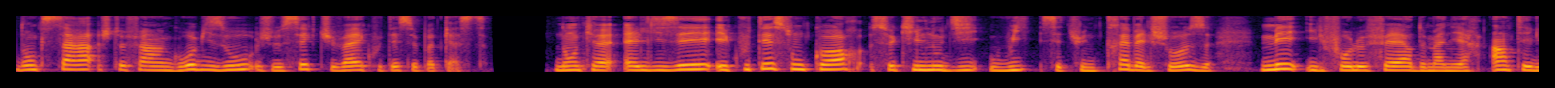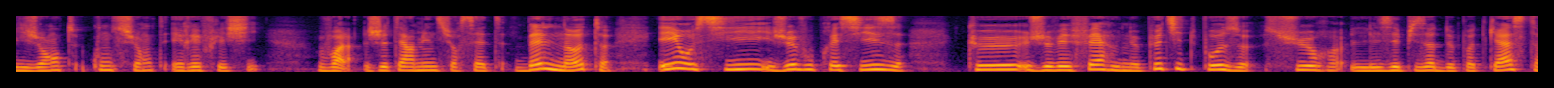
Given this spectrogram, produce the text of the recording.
Donc Sarah, je te fais un gros bisou, je sais que tu vas écouter ce podcast. Donc euh, elle disait écouter son corps, ce qu'il nous dit, oui, c'est une très belle chose, mais il faut le faire de manière intelligente, consciente et réfléchie. Voilà, je termine sur cette belle note et aussi je vous précise que je vais faire une petite pause sur les épisodes de podcast,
